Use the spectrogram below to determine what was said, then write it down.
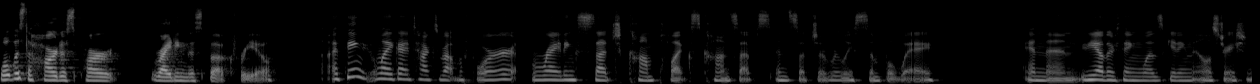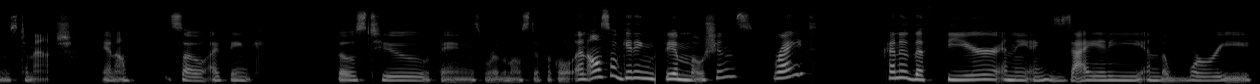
What was the hardest part writing this book for you? I think, like I talked about before, writing such complex concepts in such a really simple way. And then the other thing was getting the illustrations to match, you know? So I think those two things were the most difficult. And also getting the emotions right kind of the fear and the anxiety and the worry.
